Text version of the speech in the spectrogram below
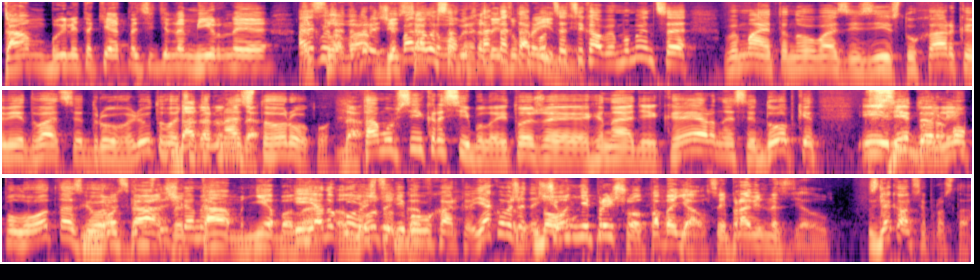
Там были такие относительно мирные А як ви слова вважаєте, до речі, без пане всякого Олександре, выхода так, из так, так, Украины. оце цікавий момент. Це ви маєте на увазі з'їзд у Харкові 22 лютого Да, да, да, да, 2014 да. року. Да. Там у всій красі були і той же Геннадій Кернес, і Добкін, і Всі лідер були. Оплота з Но георгійськими даже стрічками. там не было І Янукович тоді лозунгов. був у Харкові. Як ви вважаєте, Но чому он не пришел, побоялся и правильно сделал. злякався просто?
